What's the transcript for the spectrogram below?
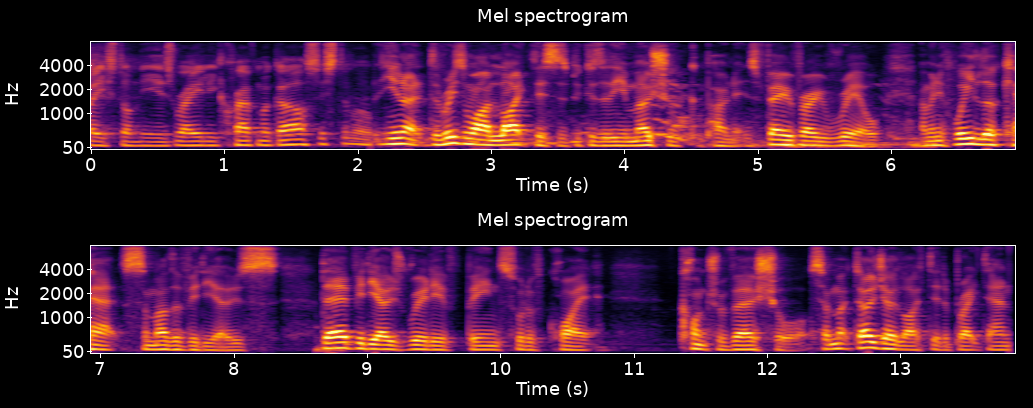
based on the Israeli Krav Maga system. You know, the reason why I like this is because of the emotional component. It's very, very real. I mean, if we look at some other videos, their videos really have been sort of quite controversial. So McDojo Life did a breakdown.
